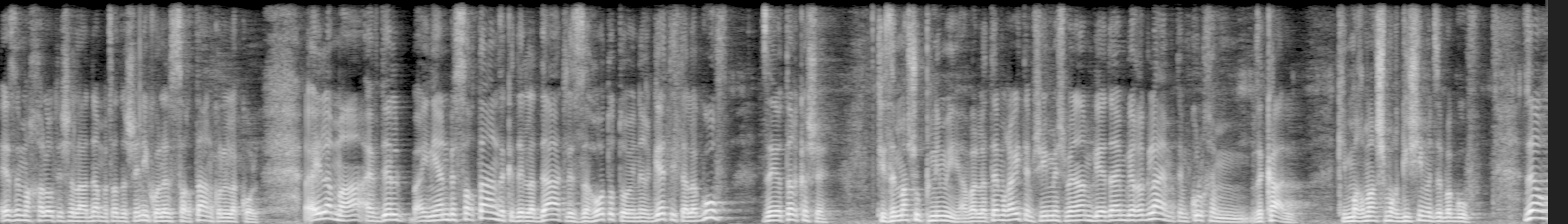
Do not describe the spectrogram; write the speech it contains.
איזה מחלות יש על האדם בצד השני, כולל סרטן, כולל הכל. אלא מה, ההבדל, העניין בסרטן זה כדי לדעת, לזהות אותו אנרגטית על הגוף, זה יותר קשה. כי זה משהו פנימי, אבל אתם ראיתם שאם יש בן אדם בלי ידיים, בלי רגליים, אתם כולכם, זה קל. כי ממש מרגישים את זה בגוף. זהו,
